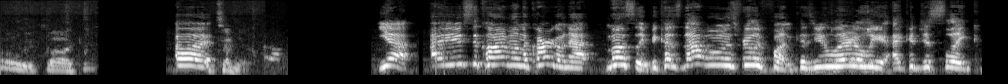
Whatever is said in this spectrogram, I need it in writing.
Holy fuck. Uh, Continue. Yeah, I used to climb on the cargo net mostly because that one was really fun because you literally I could just like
